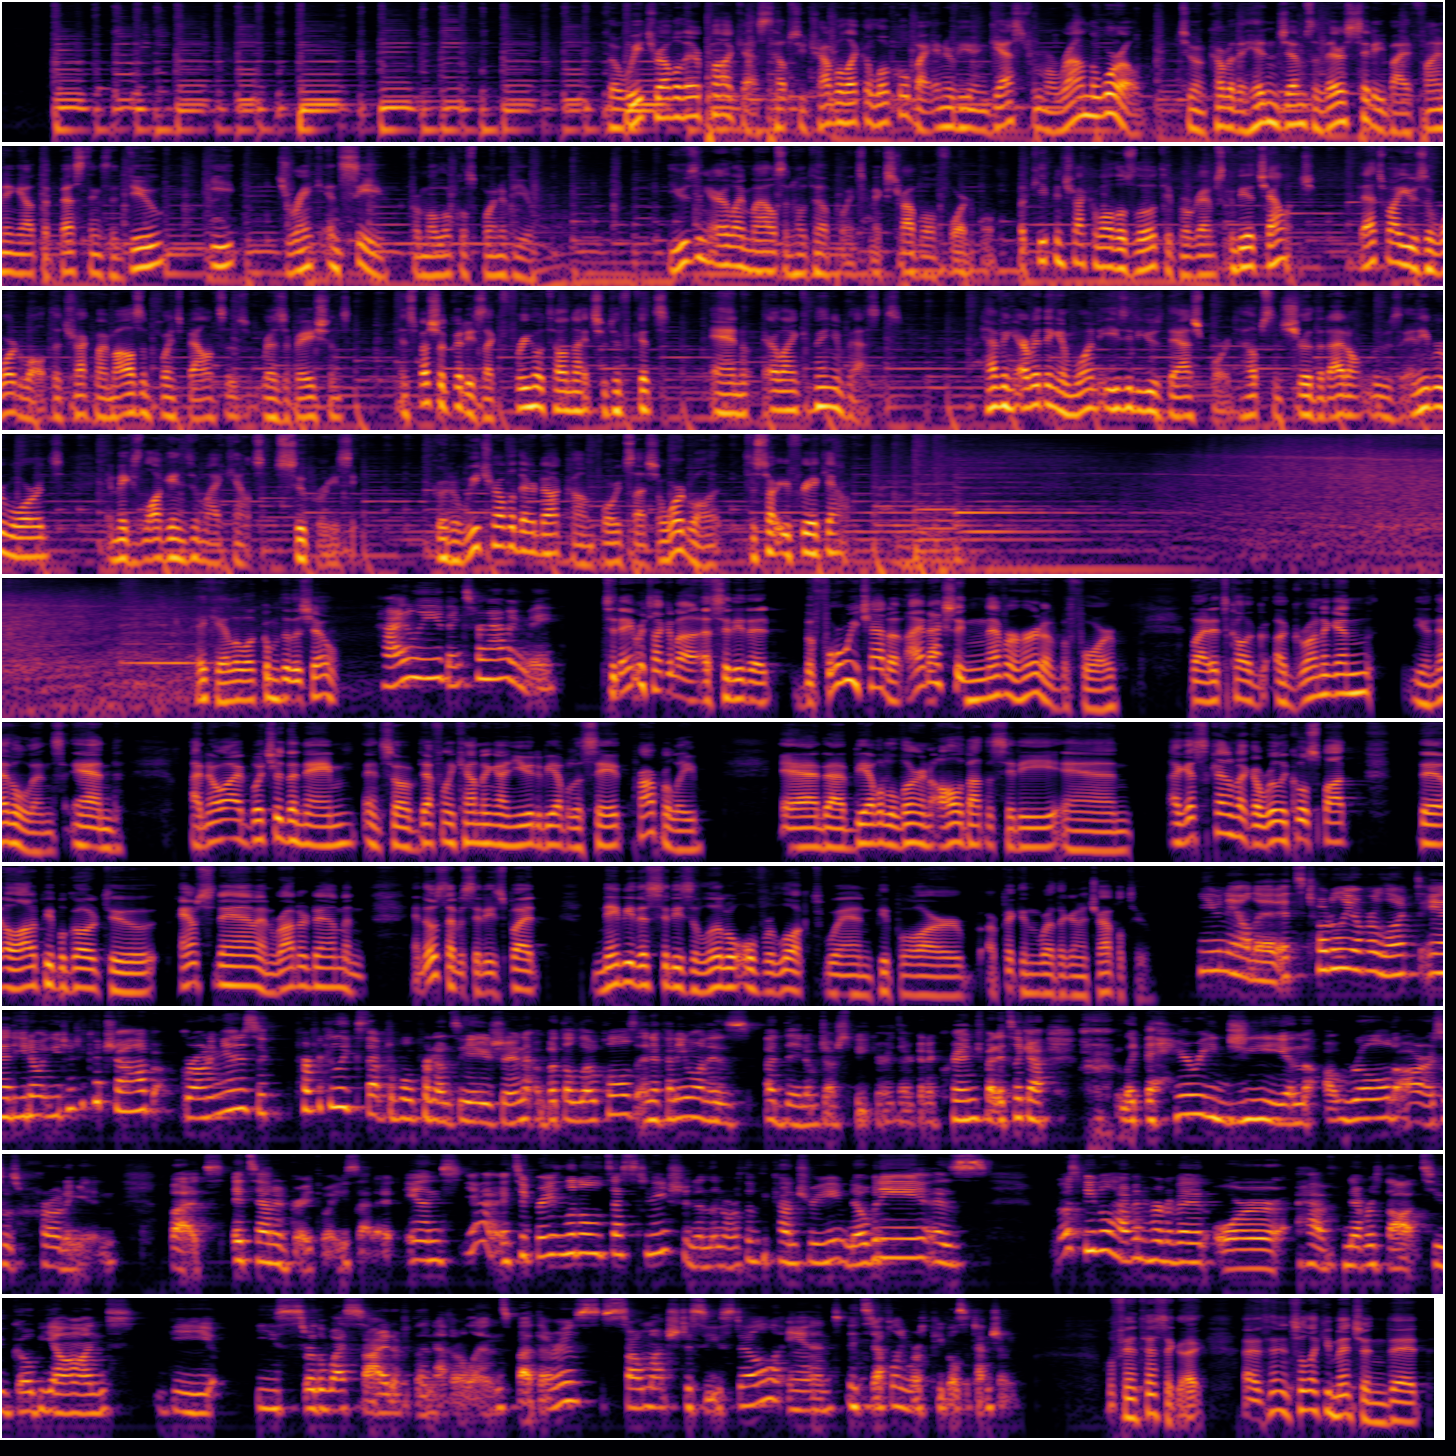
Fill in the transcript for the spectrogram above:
The We Travel There podcast helps you travel like a local by interviewing guests from around the world to uncover the hidden gems of their city by finding out the best things to do, eat, drink, and see from a local's point of view. Using airline miles and hotel points makes travel affordable, but keeping track of all those loyalty programs can be a challenge. That's why I use AwardWallet to track my miles and points balances, reservations, and special goodies like free hotel night certificates and airline companion passes. Having everything in one easy to use dashboard helps ensure that I don't lose any rewards and makes logging into my accounts super easy. Go to wetravelthere.com forward slash award wallet to start your free account. Hey, Kayla, welcome to the show. Hi, Lee. Thanks for having me. Today, we're talking about a city that before we chatted, I'd actually never heard of before, but it's called uh, Groningen, the Netherlands. And I know I butchered the name, and so I'm definitely counting on you to be able to say it properly and uh, be able to learn all about the city. And I guess kind of like a really cool spot that a lot of people go to Amsterdam and Rotterdam and, and those type of cities, but maybe this city's a little overlooked when people are, are picking where they're going to travel to. You nailed it. It's totally overlooked. And you know, you did a good job. Groningen is a perfectly acceptable pronunciation, but the locals, and if anyone is a native Dutch speaker, they're going to cringe, but it's like a, like the hairy G and the uh, rolled R. So it's Groningen, but it sounded great the way you said it. And yeah, it's a great little destination in the north of the country. Nobody has, most people haven't heard of it or have never thought to go beyond the east or the west side of the Netherlands, but there is so much to see still, and it's definitely worth people's attention. Well, fantastic. and so, like you mentioned, that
